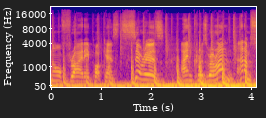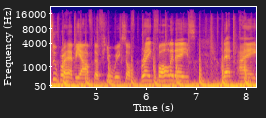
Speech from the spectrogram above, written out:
Techno Friday podcast series. I'm Chris Veron, and I'm super happy after a few weeks of break for holidays that I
